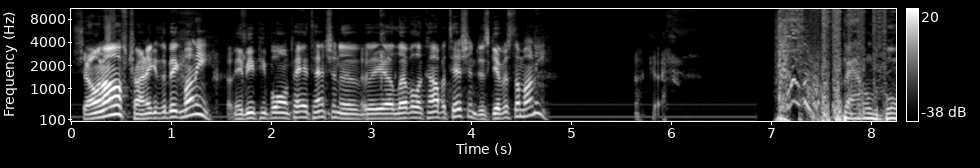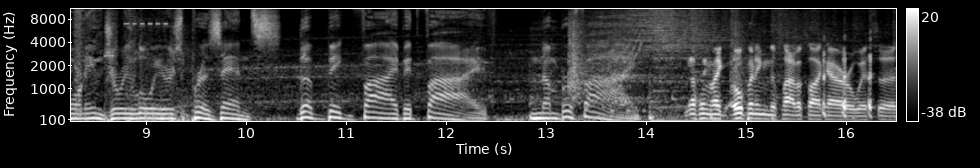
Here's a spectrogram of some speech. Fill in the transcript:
Showing off, trying to get the big money. Maybe people won't pay attention to the uh, level of competition. Just give us the money. Okay, Battleborn Injury Lawyers presents The Big Five at Five. Number five. Nothing like opening the five o'clock hour with uh,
